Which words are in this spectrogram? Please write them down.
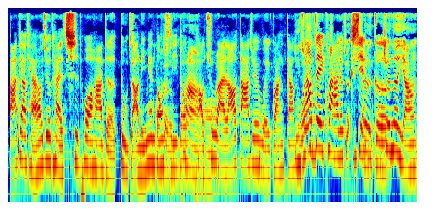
把它吊起来后，就开始刺破它的肚子，然后里面东西都跑出来，然后大家就会围观，跟他说：“我要这一块。”他就现割。就那羊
